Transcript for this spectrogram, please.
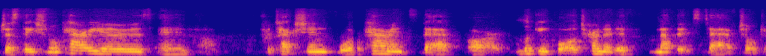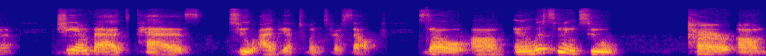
gestational carriers and um, protection for parents that are looking for alternative methods to have children. She, in fact, has two IVF twins herself. So, um, and listening to her um,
